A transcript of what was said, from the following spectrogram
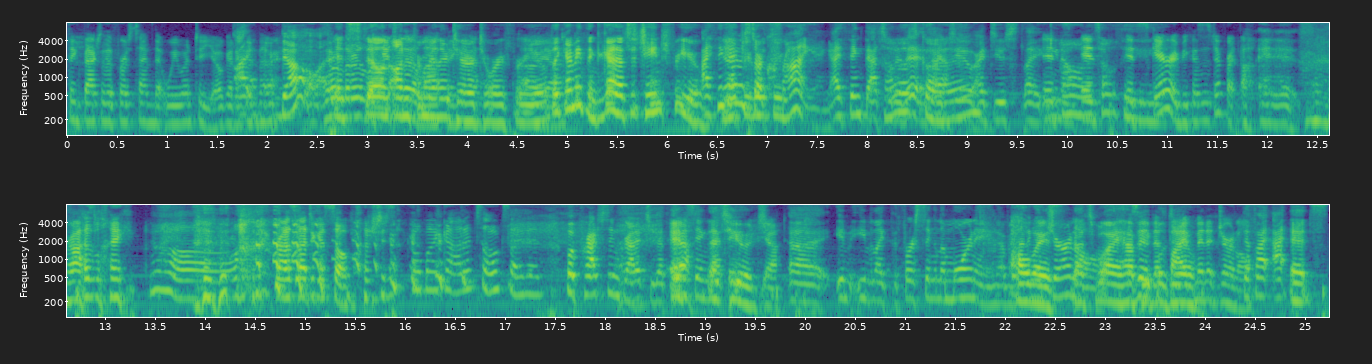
think back to the first time that we went to yoga I, together. no, We're It's still an looking at each other unfamiliar laughing, yeah. territory for Oh, you. yeah. Like anything, again, that's a change for you. I think You I would start crying. I think that's what Oh, it that's is. I do. I do. Like It's, you know, Oh, it's, healthy. it's scary because it's different. it is. Roz like Oh. Roz had to get so much. She's like, oh my god, I'm so excited. But practicing gratitude, that's Yeah, one thing that's that huge. Yeah. Uh, even, even like the first thing in the morning of having Always. a journal. That's why I have Is it people the five do. minute journal? The fi- I, It's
